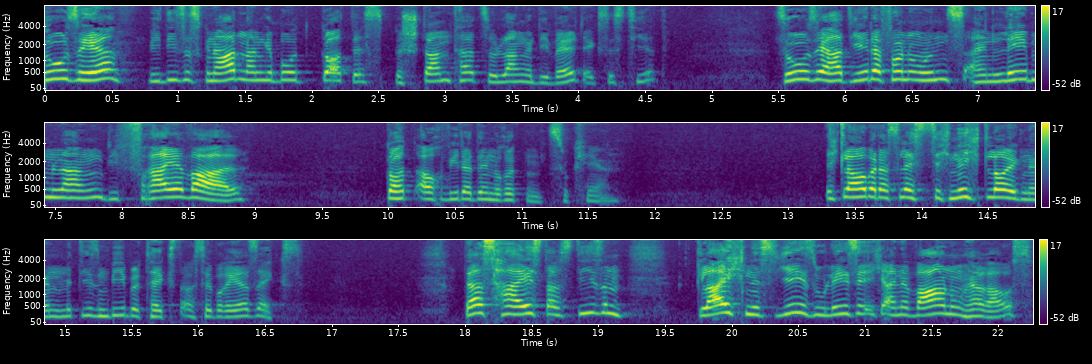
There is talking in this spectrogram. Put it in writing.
So sehr, wie dieses Gnadenangebot Gottes Bestand hat, solange die Welt existiert, so sehr hat jeder von uns ein Leben lang die freie Wahl, Gott auch wieder den Rücken zu kehren. Ich glaube, das lässt sich nicht leugnen mit diesem Bibeltext aus Hebräer 6. Das heißt, aus diesem Gleichnis Jesu lese ich eine Warnung heraus,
